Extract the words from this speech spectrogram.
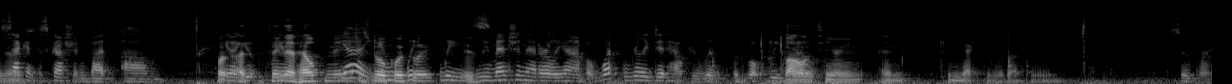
second nice. discussion, but. Um, well, you know, you, the thing you, that helped me, yeah, just real you, quickly, we, we, is we mentioned that early on. But what really did help you with, with what we volunteering do? and connecting with our community. Super.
